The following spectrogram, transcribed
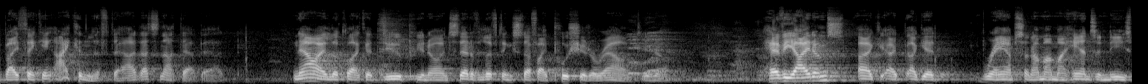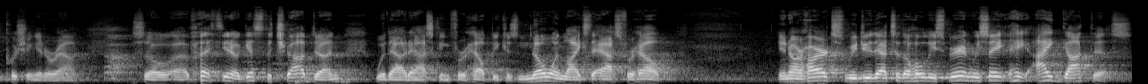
by thinking, I can lift that. That's not that bad. Now I look like a dupe, you know, instead of lifting stuff, I push it around, you know. Heavy items, I, I, I get ramps and I'm on my hands and knees pushing it around. So, uh, but, you know, gets the job done without asking for help because no one likes to ask for help. In our hearts, we do that to the Holy Spirit and we say, hey, I got this.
